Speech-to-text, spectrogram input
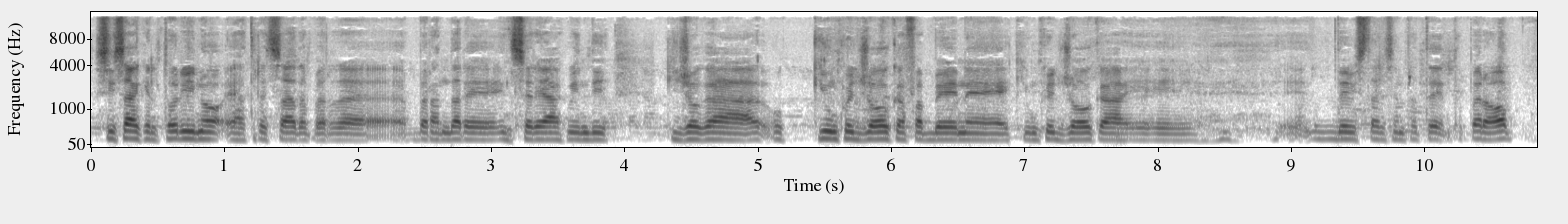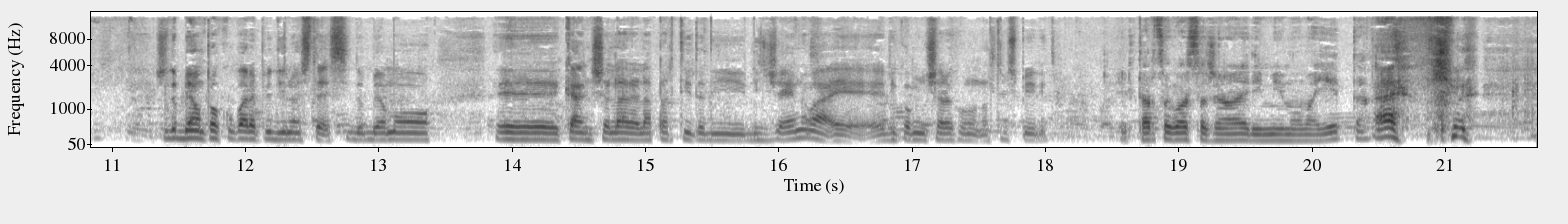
si sa che il Torino è attrezzata per, eh, per andare in Serie A, quindi chi gioca, chiunque gioca fa bene, chiunque gioca e, e devi stare sempre attento, però ci dobbiamo preoccupare più di noi stessi, dobbiamo eh, cancellare la partita di, di, Genova e ricominciare con un altro spirito. Il terzo gol stagionale di Mimo Maietta? Eh,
